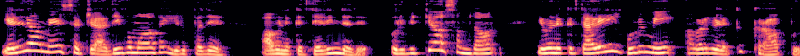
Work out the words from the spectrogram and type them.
எல்லாமே சற்று அதிகமாக இருப்பது அவனுக்கு தெரிந்தது. ஒரு வித்தியாசம்தான். இவனுக்கு தலையில் குடுமி அவர்களுக்கு கிராப்பு.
